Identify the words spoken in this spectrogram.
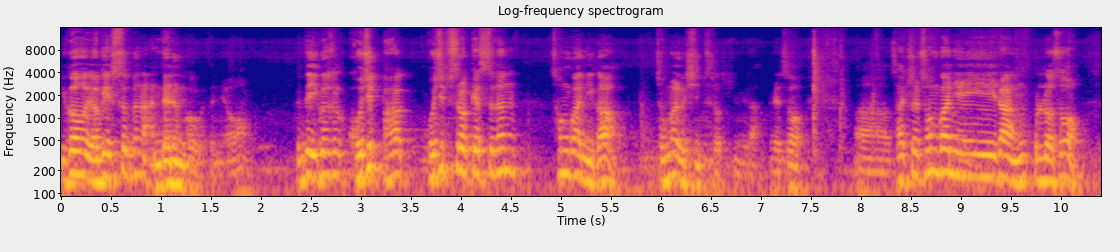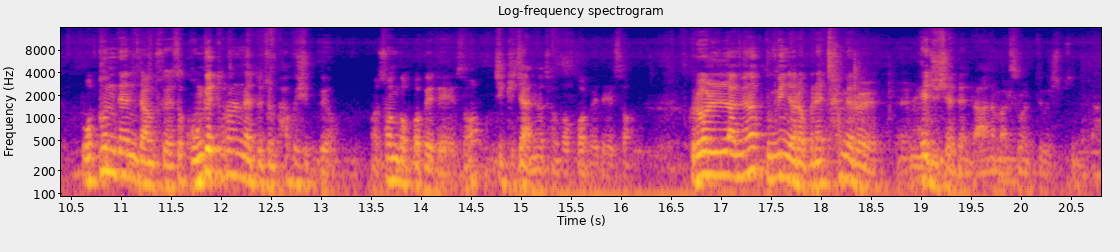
이거 여기 쓰면 안 되는 거거든요. 근데 이것을 고집, 고집스럽게 쓰는 선관위가 정말 의심스럽습니다. 그래서 어, 사실 선관위랑 불러서 오픈된 장소에서 공개 토론회도 좀 하고 싶고요. 어, 선거법에 대해서 지키지 않는 선거법에 대해서 그러려면 국민 여러분의 참여를 해주셔야 된다 하는 말씀을 드리고 싶습니다.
